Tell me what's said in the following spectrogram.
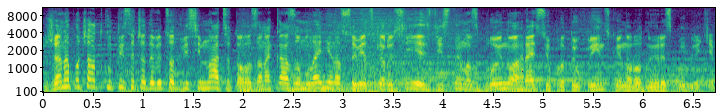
Вже на початку 1918-го за наказом Леніна Совєтська Росія здійснила збройну агресію проти Української Народної Республіки.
